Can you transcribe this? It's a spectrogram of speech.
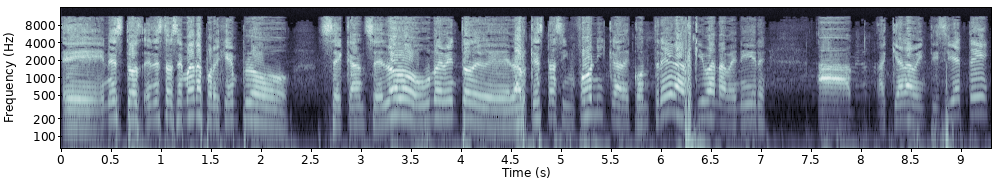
eh, en estos en esta semana por ejemplo se canceló un evento de la orquesta sinfónica de Contreras que iban a venir a- aquí a la 27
